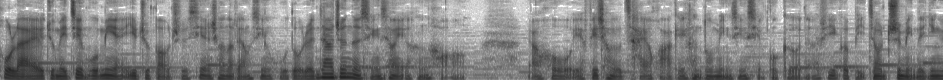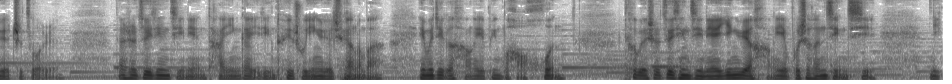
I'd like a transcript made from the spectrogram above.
后来就没见过面，一直保持线上的良性互动。人家真的形象也很好，然后也非常有才华，给很多明星写过歌的，是一个比较知名的音乐制作人。但是最近几年，他应该已经退出音乐圈了吧？因为这个行业并不好混。特别是最近几年音乐行业不是很景气，你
